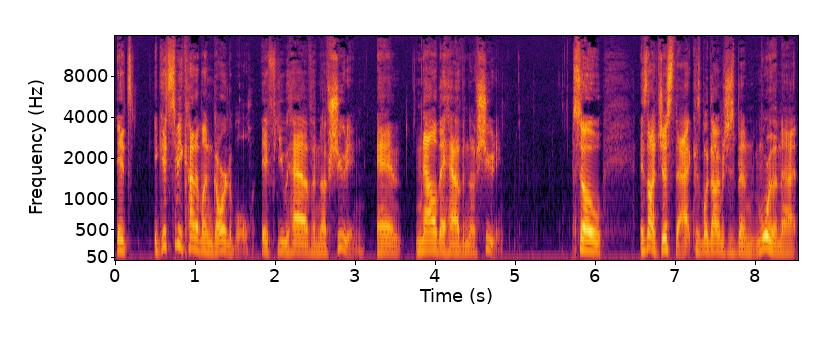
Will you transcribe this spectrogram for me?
it's it gets to be kind of unguardable if you have enough shooting, and now they have enough shooting. So it's not just that because Bogdanovich has been more than that,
